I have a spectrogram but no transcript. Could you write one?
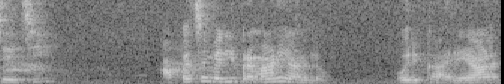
ചേച്ചി അപ്പച്ചൻ വലിയ പ്രമാണിയാണല്ലോ. ഒരു കരയാളൻ.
